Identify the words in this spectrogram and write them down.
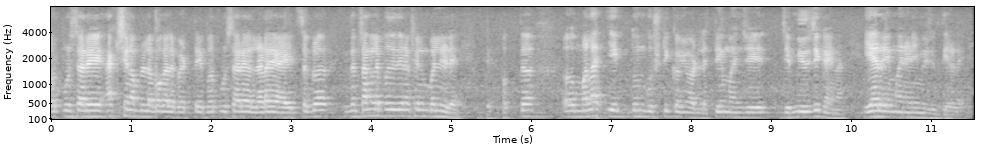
भरपूर सारे ऍक्शन आपल्याला बघायला भेटते. भरपूर साऱ्या लढाई आहेत. सगळं एकदम चांगल्या पद्धतीने फिल्म बनलेली आहे. फक्त मला एक दोन गोष्टी कमी वाटल्या. ते म्हणजे जे म्युझिक आहे ना ए आर रेहमान यांनी म्युझिक दिलेलं आहे.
